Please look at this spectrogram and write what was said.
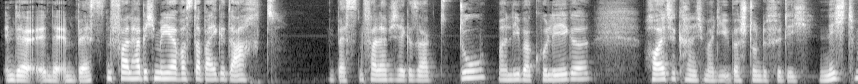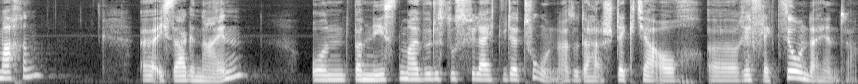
In der, in der, im besten Fall habe ich mir ja was dabei gedacht. Im besten Fall habe ich ja gesagt, du, mein lieber Kollege, heute kann ich mal die Überstunde für dich nicht machen. Äh, ich sage nein. Und beim nächsten Mal würdest du es vielleicht wieder tun. Also da steckt ja auch äh, Reflexion dahinter.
